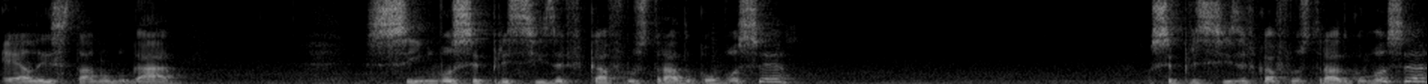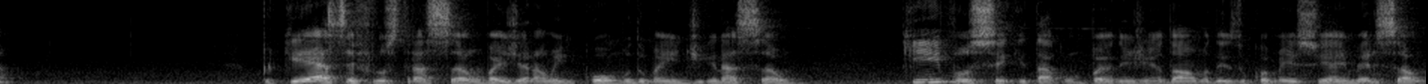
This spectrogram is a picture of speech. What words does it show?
ela está no lugar. Sim, você precisa ficar frustrado com você. Você precisa ficar frustrado com você. Porque essa frustração vai gerar um incômodo, uma indignação, que você que está acompanhando o Engenho da Alma desde o começo e a imersão,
